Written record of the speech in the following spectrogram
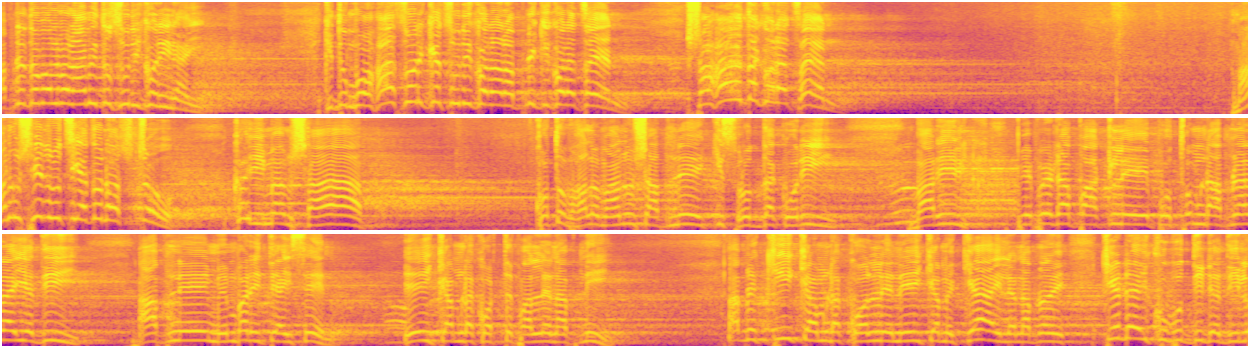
আপনি তো বলবেন, আমি তো চুরি করি নাই। কিন্তু মহাসুরকে চুরি করার আপনি কি করেছেন? সহায়তা করেছেন। মানুষের রুচি এত নষ্ট। ইমাম সাহেব, কত ভালো মানুষ আপনি, কি শ্রদ্ধা করি, বাড়ির পেঁপেটা পাকলে প্রথমটা আপনারা ইয়ে দিই। আপনি মেম্বারিতে আইছেন এই কামটা করতে পারলেন আপনি। আপনি কি কামটা করলেন, এই কামে কে আইলেন? আপনার কেডা এই কুবুদ্ধিটা দিল।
